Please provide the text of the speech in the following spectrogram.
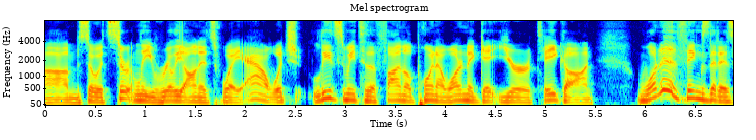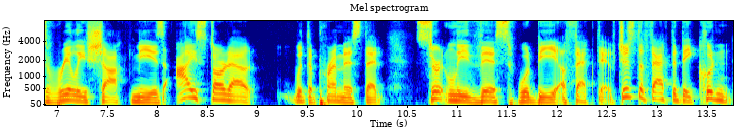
Um, so it's certainly really on its way out, which leads me to the final point I wanted to get your take on. One of the things that has really shocked me is I start out with the premise that certainly this would be effective. Just the fact that they couldn't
